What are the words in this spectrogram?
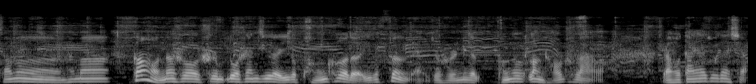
咱们他妈刚好那时候是洛杉矶的一个朋克的一个氛围，就是那个朋克浪潮出来了，然后大家就在想，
